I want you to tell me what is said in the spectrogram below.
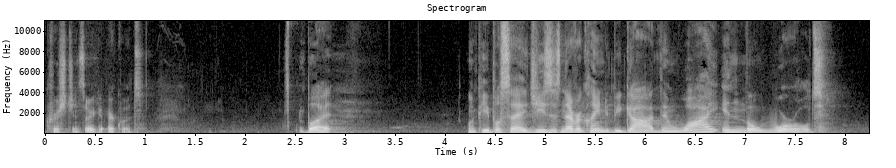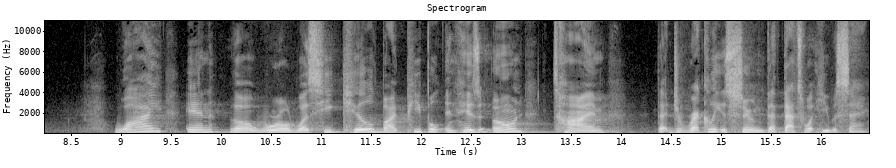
Christians, air quotes. But when people say Jesus never claimed to be God, then why in the world, why in the world was he killed by people in his own time that directly assumed that that's what he was saying?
